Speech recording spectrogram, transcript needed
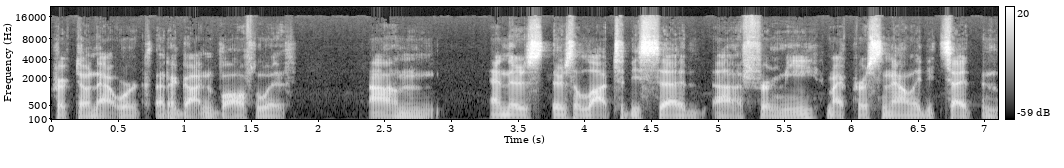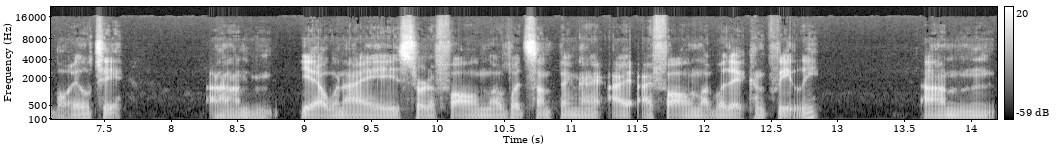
crypto network that I got involved with. Um, and there's there's a lot to be said uh, for me, my personality type and loyalty. Um, you know, when I sort of fall in love with something, I, I, I fall in love with it completely. Um,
